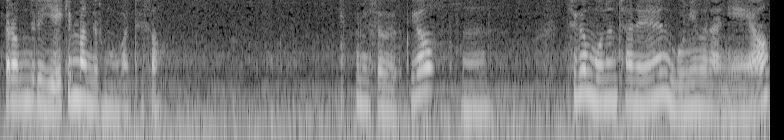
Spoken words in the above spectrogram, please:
어. 여러분들이 얘기만 들은 것 같아서 그랬고요. 음. 지금 모는 차는 모닝은 아니에요.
